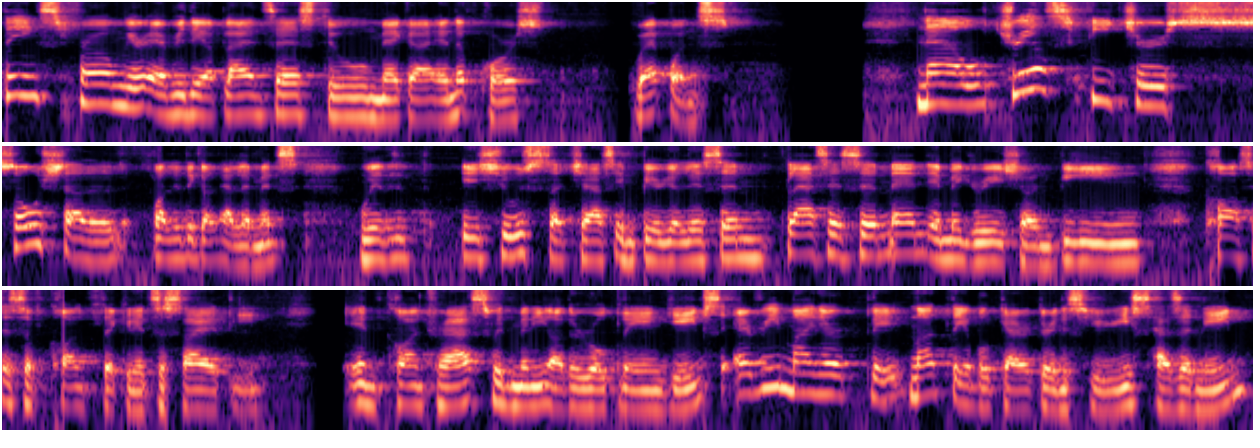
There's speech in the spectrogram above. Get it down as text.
things from your everyday appliances to mecha and, of course, weapons. Now, Trails features social political elements with issues such as imperialism, classism, and immigration being causes of conflict in its society. In contrast with many other role playing games, every minor play- non playable character in the series has a name,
